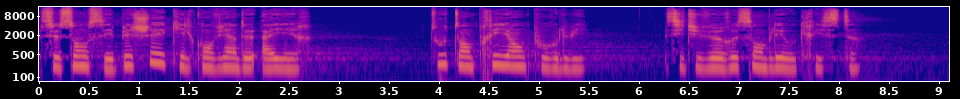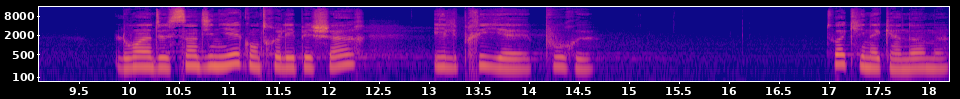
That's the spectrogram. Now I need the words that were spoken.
Ce sont ses péchés qu'il convient de haïr tout en priant pour lui, si tu veux ressembler au Christ. Loin de s'indigner contre les pécheurs, il priait pour eux. Toi qui n'es qu'un homme,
